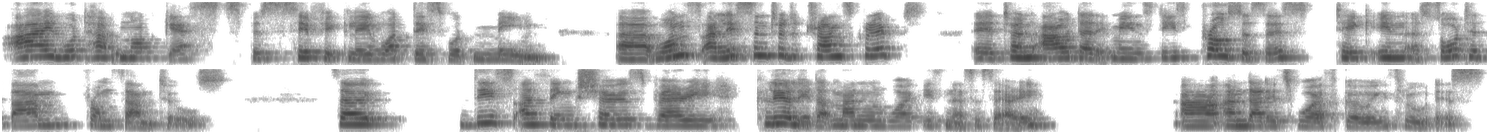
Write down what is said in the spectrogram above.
I would have not guessed specifically what this would mean. Uh, once I listened to the transcript, it turned out that it means these processes take in a sorted BAM from SAMtools. So this, I think, shows very clearly that manual work is necessary uh, and that it's worth going through this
